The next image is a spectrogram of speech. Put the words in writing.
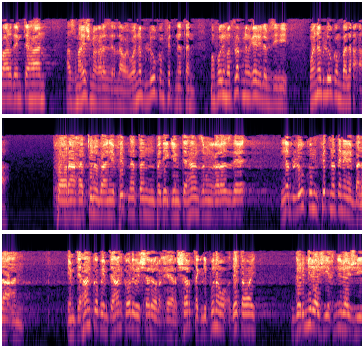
پاره د امتحان ازمایش مغرض الله وي ونبلوکم فتنه مفعول مطلق من غیر لفظه ونبلوکم بلاء فراحتون باندې فتنه په دې کې امتحان زمون غرض ده نبلوکم فتنه نه بلاء امتحان کو په امتحان کول به شر او خیر شر تکلیفونه دې توای ګرمي راشي یخني راشي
